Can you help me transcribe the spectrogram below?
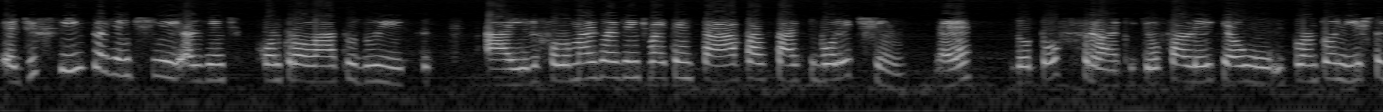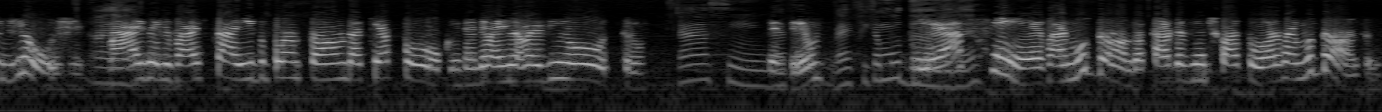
é difícil a gente, a gente controlar tudo isso. Aí ele falou, mas a gente vai tentar passar esse boletim, né? Doutor Frank, que eu falei que é o, plantonista de hoje. Ah, é. Mas ele vai sair do plantão daqui a pouco, entendeu? Aí vai vir outro. Ah, sim. Entendeu? Vai fica mudando. E é né? assim, é, vai mudando. A cada 24 horas vai mudando.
